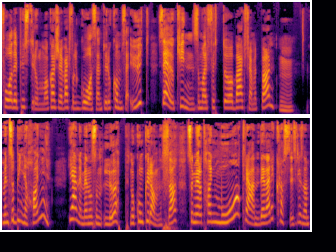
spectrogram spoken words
få det pusterommet, og kanskje i hvert fall gå seg en tur og komme seg ut, så er det jo kvinnen som har født og båret frem et barn. Mm. Men så begynner han gjerne med noe sånn løp, noen konkurranser, som gjør at han må trene. Det der er klassisk, liksom.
